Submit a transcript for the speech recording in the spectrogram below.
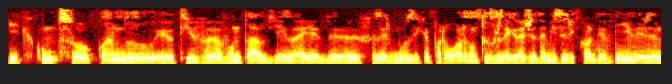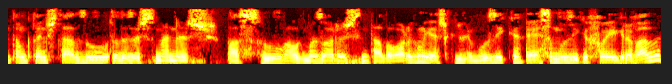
e que começou quando eu tive a vontade e a ideia de fazer música para o órgão Tubos da Igreja da Misericórdia. E desde então que tenho estado todas as semanas passo algumas horas sentado ao órgão e a escrever música. Essa música foi gravada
